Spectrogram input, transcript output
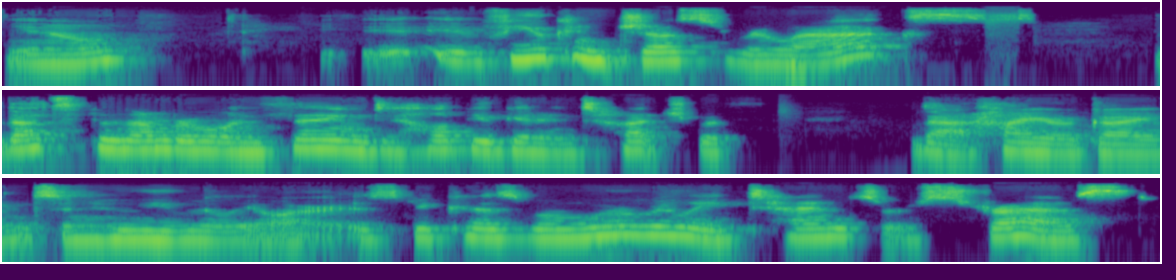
You know, if you can just relax, that's the number one thing to help you get in touch with that higher guidance and who you really are is because when we're really tense or stressed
